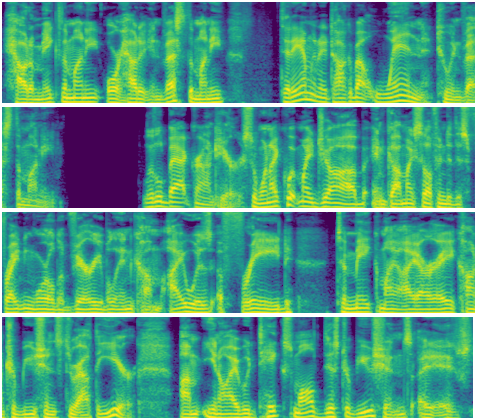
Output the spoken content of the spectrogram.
how to make the money or how to invest the money. Today I'm going to talk about when to invest the money. Little background here. So, when I quit my job and got myself into this frightening world of variable income, I was afraid to make my IRA contributions throughout the year. Um, you know, I would take small distributions, uh, as,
